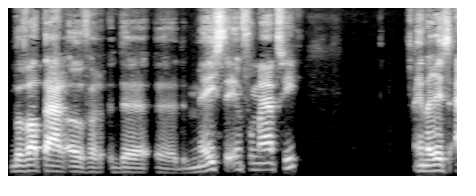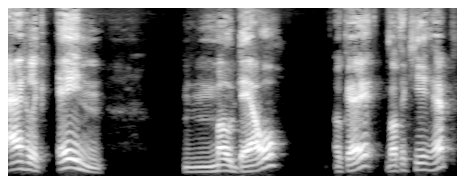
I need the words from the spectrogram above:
bevat daarover de, uh, de meeste informatie. En er is eigenlijk één model, oké, wat ik hier heb,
